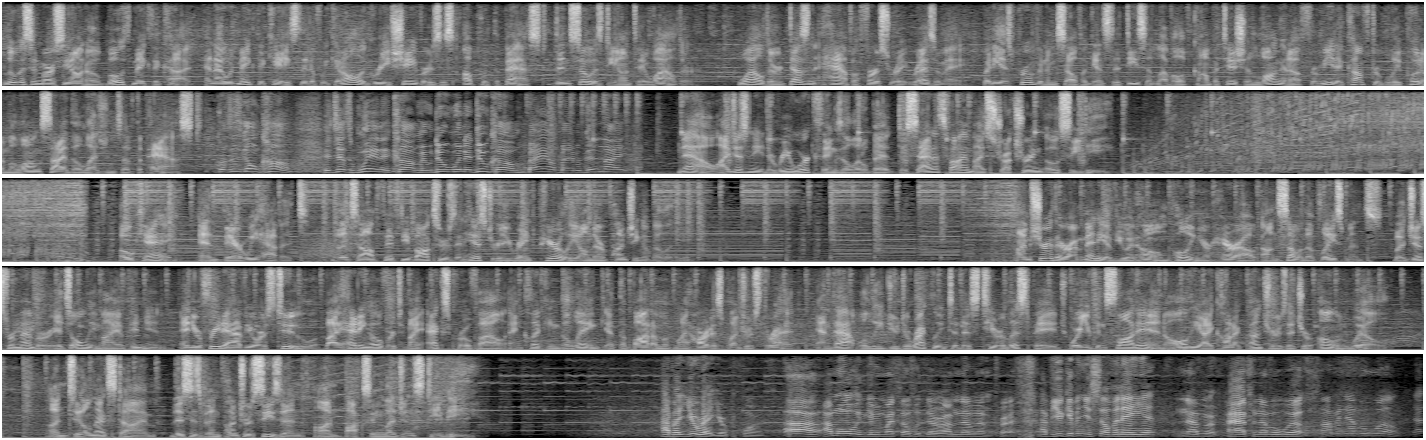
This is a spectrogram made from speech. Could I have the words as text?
Louis and Marciano both make the cut, and I would make the case that if we can all agree Shavers is up with the best, then so is Deontay Wilder. Wilder doesn't have a first-rate resume, but he has proven himself against a decent level of competition long enough for me to comfortably put him alongside the legends of the past. Because it's going to come. It's just when it come and do when it do come. Bam, baby. Good night. Now, I just need to rework things a little bit to satisfy my structuring OCD. Okay, and there we have it. The top 50 boxers in history ranked purely on their punching ability. I'm sure there are many of you at home pulling your hair out on some of the placements, but just remember it's only my opinion, and you're free to have yours too by heading over to my X profile and clicking the link at the bottom of my Hardest Punchers thread, and that will lead you directly to this tier list page where you can slot in all the iconic punchers at your own will. Until next time, this has been Puncher Season on Boxing Legends TV. How about you rate your performance? Uh, I'm always giving myself a zero. I'm never impressed. Have you given yourself an A yet? Never. Perhaps never will. Probably never will.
